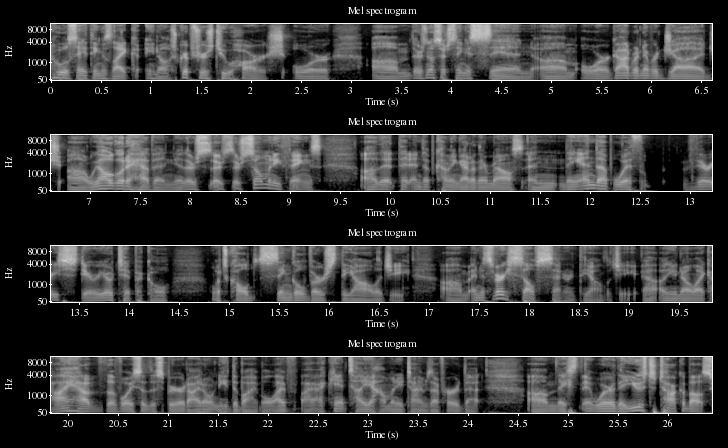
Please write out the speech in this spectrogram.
who will say things like, you know, scripture is too harsh, or um, there's no such thing as sin, um, or God would never judge. Uh, we all go to heaven. You know, there's there's there's so many things uh, that that end up coming out of their mouths, and they end up with very stereotypical, what's called single verse theology. Um, and it's very self centered theology. Uh, you know, like I have the voice of the Spirit, I don't need the Bible. I've, I can't tell you how many times I've heard that. Um, they, where they used to talk about,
